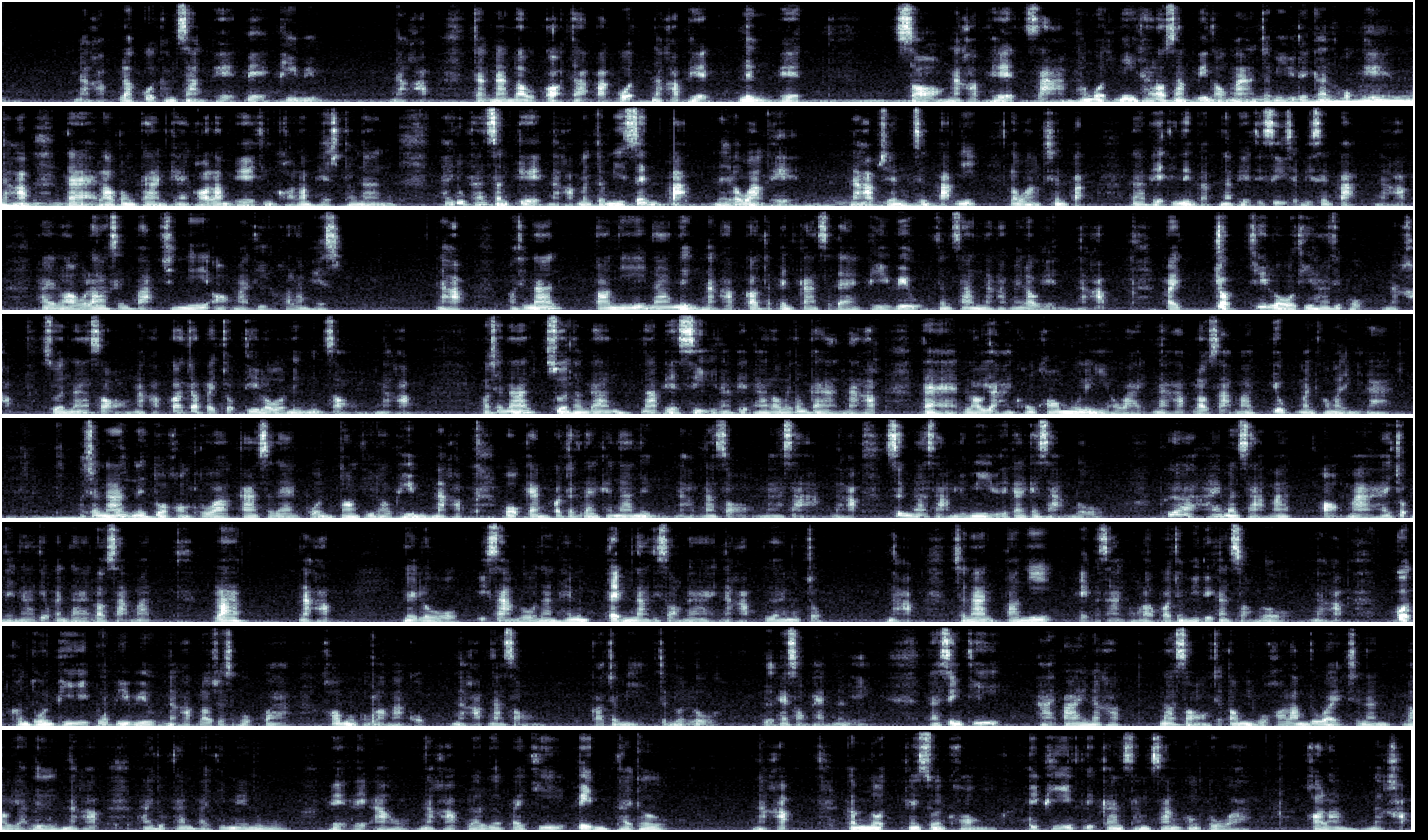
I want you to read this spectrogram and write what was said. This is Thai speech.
นะครับแล้วกดคำสั่ง Page Break Preview นะครับ จากนั้นเราก็จะปรากฏนะครับเพจ1เพจ 2นะครับเพจ3 ทั้งหมดนี่ถ้าเราสั่งปริ้นออกมาจะมีอยู่ด้วยกัน 6 เพจนะครับ แต่เราต้องการแค่คอลัมน์ A ถึงคอลัมน์ H เท่านั้น ให้ทุกท่านสังเกตนะครับ มันจะมีเส้นปักในระหว่างเพจนะครับ เช่น เส้นปักนี้ระหว่างเส้นปักหน้าเพจที่ 1 กับหน้าเพจที่ 4 จะมีเส้นปักนะครับ ให้เราลากเส้นปักชิ้นนี้ออกมาที่คอลัมน์ H นะครับ เพราะฉะนั้น ตอนนี้หน้า1นะครับก็จะเป็นการแสดง preview สั้นๆนะครับให้เราเห็นนะครับ ไปจบที่โลที่ 56 นะครับ ส่วนหน้า2นะครับก็จะไปจบที่โล 112 นะครับ เพราะฉะนั้นส่วนทางด้านหน้าเพจ 4 หน้าเพจ 5 เราไม่ต้องการนะครับ แต่เราอยากให้คงข้อมูลอย่างนี้เอาไว้นะครับ เราสามารถยุบมันเข้ามาอย่างนี้ได้ เพราะฉะนั้นในตัวของตัวการแสดงผลตอนที่เราพิมพ์นะครับ โปรแกรมก็จะแสดงแค่หน้า1นะครับหน้า 2 หน้า3นะครับซึ่งหน้า 3 อยู่มีอยู่ด้วยกันแค่ 3 โล เพื่อให้มันสามารถออกมาให้จบในหน้าเดียวกันได้ เราสามารถลากนะครับ ในโลอีก 3 โลนั้นให้มันเต็มหน้าที่ 2 ได้นะครับ เพื่อให้มันจบนะครับ ฉะนั้นตอนนี้เอกสารของเราก็จะมีด้วยกัน 2 โลนะครับ กด Ctrl P เพื่อ Preview นะครับ เราจะพบว่าข้อมูลของเรามาครบนะครับ หน้า 2 ก็จะมีจำนวนโลเหลือแค่ 2 แผ่นนั่นเอง แต่สิ่งที่หายไปนะครับ หน้า 2 จะต้องมีหัวคอลัมน์ด้วย ฉะนั้นเราอย่าลืมนะครับ ให้ทุกท่านไปที่เมนู Page Layout นะครับ แล้วเลือกไปที่ Print Title นะครับกำหนดในส่วนของ Repeat หรือการซ้ำๆของตัวคอลัมน์นะครับ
